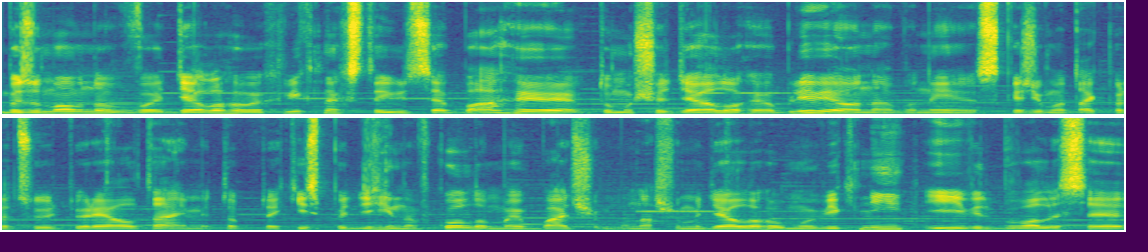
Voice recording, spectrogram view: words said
Безумовно, в діалогових вікнах стаються баги, тому що діалоги Oblivion, вони, скажімо так, працюють у реалтаймі, тобто якісь події навколо ми бачимо у нашому діалоговому вікні, і відбувалися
